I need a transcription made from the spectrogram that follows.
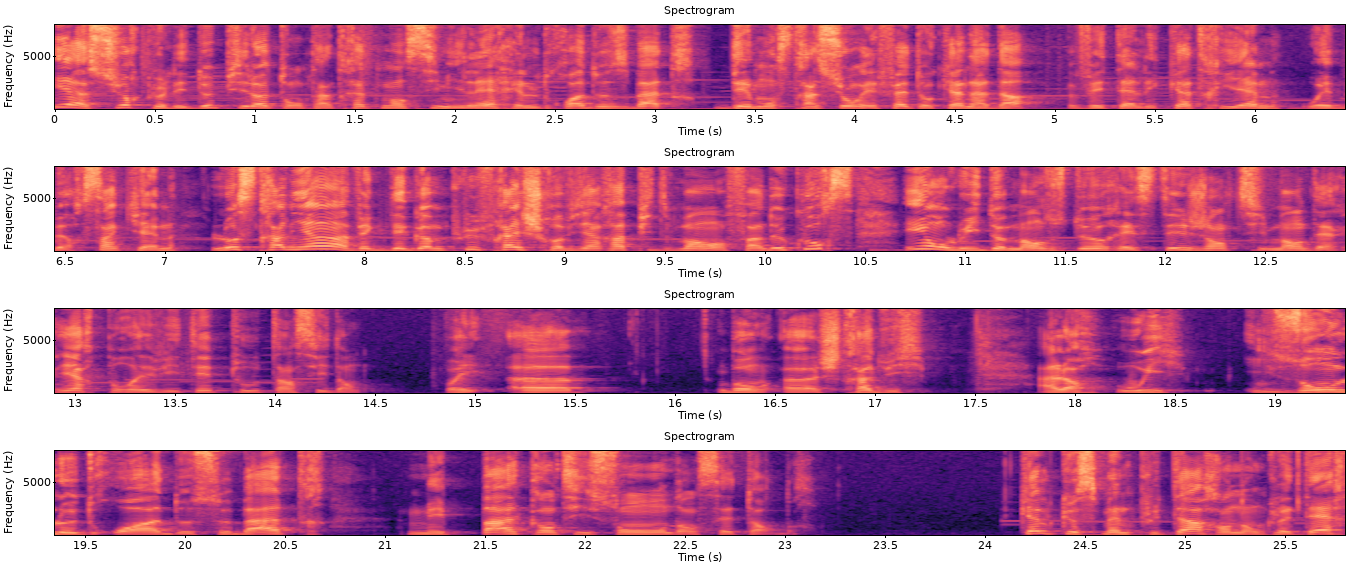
et assure que les deux pilotes ont un traitement similaire et le droit de se battre. Démonstration est faite au Canada, Vettel est quatrième, Weber cinquième, l'Australien avec des gommes plus fraîches revient rapidement en fin de course et on lui demande de rester gentiment derrière pour éviter tout incident. Oui, euh... Bon, euh, je traduis. Alors oui, ils ont le droit de se battre, mais pas quand ils sont dans cet ordre. Quelques semaines plus tard, en Angleterre,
